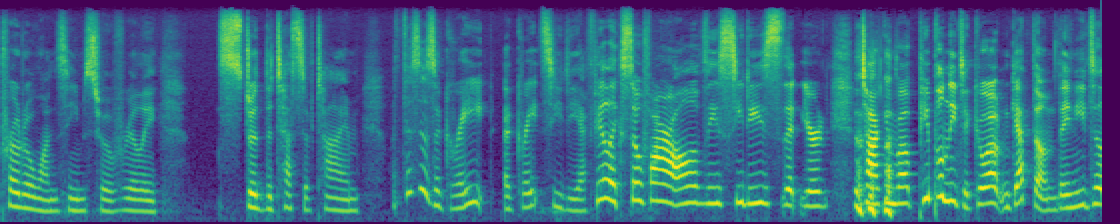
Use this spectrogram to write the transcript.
proto one seems to have really stood the test of time. But this is a great a great CD. I feel like so far all of these CDs that you're talking about, people need to go out and get them. They need to,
